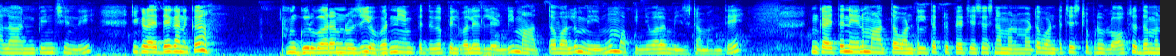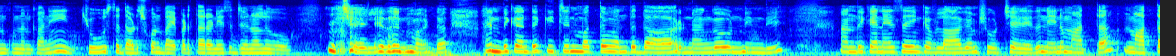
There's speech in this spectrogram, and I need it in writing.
అలా అనిపించింది. ఇక్కడైతే కనుక గురువారం రోజు ఎవరిని ఏం పెద్దగా పిలవలేదులేండి. మా అత్త వాళ్ళు మేము మా పిన్ని వాళ్ళని పిలిచినాం అంతే. ఇంకైతే నేను మా అత్త వంటలతో ప్రిపేర్ చేసేసినాం అనమాట వంట చేసేటప్పుడు వ్లాగ్ చేద్దాం అనుకున్నాను కానీ చూస్తే దడుచుకొని భయపడతారనేసి జనాలు చేయలేదన్నమాట. ఎందుకంటే కిచెన్ మొత్తం అంత దారుణంగా ఉండింది. అందుకనేసి ఇంకా వ్లాగ్ ఏం షూట్ చేయలేదు. నేను మా అత్త మా అత్త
